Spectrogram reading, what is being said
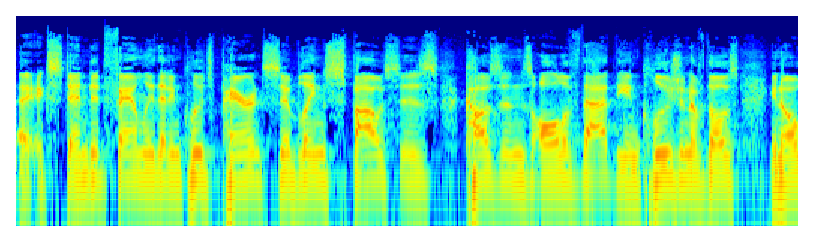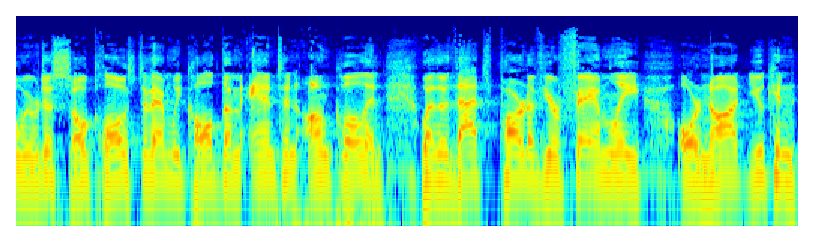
extended family that includes parents, siblings, spouses, cousins, all of that, the inclusion of those, you know, we were just so close to them, we called them aunt and uncle, and whether that's part of your family or not, you can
